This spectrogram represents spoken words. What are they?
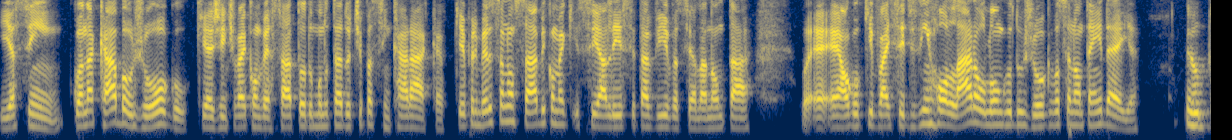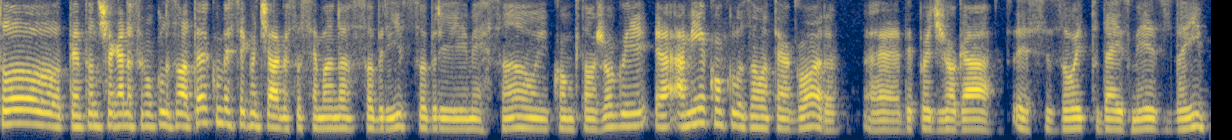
E assim, quando acaba o jogo, que a gente vai conversar, todo mundo tá do tipo assim, caraca, porque primeiro você não sabe como é que se a Alice tá viva, se ela não tá. É, é algo que vai se desenrolar ao longo do jogo você não tem ideia. Eu tô tentando chegar nessa conclusão. Até conversei com o Thiago essa semana sobre isso, sobre imersão e como que tá o jogo. E a minha conclusão até agora, é, depois de jogar esses 8, 10 meses aí,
